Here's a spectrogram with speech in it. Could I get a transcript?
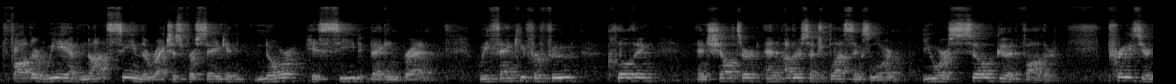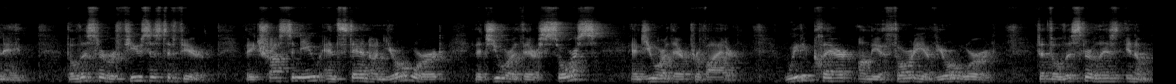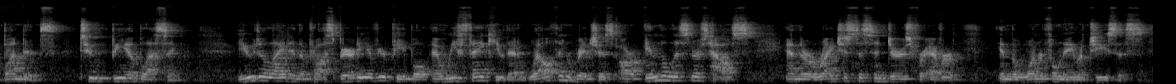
Father, we have not seen the righteous forsaken, nor his seed begging bread. We thank you for food, clothing, and shelter, and other such blessings, Lord. You are so good, Father. Praise your name. The listener refuses to fear. They trust in you and stand on your word that you are their source and you are their provider. We declare on the authority of your word that the listener lives in abundance to be a blessing. You delight in the prosperity of your people, and we thank you that wealth and riches are in the listener's house, and their righteousness endures forever in the wonderful name of Jesus.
